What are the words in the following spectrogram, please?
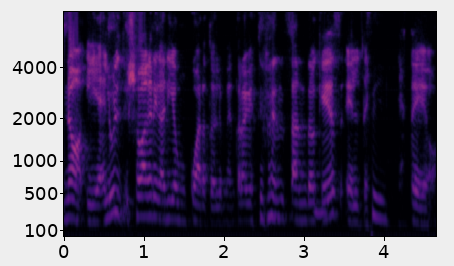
no, y el yo agregaría un cuarto elemento ahora que estoy pensando, que es el testeo,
